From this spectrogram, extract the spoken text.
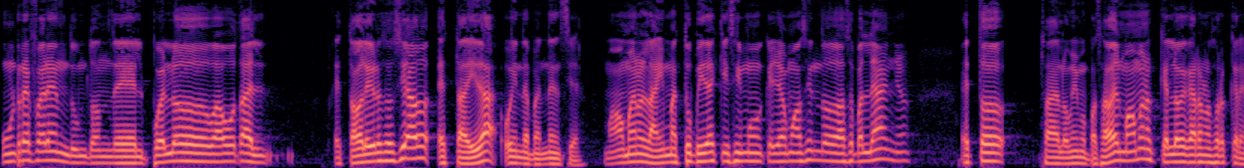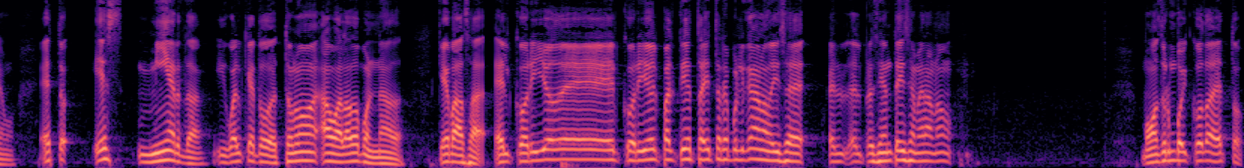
un referéndum donde el pueblo va a votar Estado Libre Asociado, estadidad o independencia. Más o menos la misma estupidez que hicimos, que llevamos haciendo hace par de años. Esto, o sea, lo mismo, para saber más o menos qué es lo que cara nosotros queremos. Esto es mierda, igual que todo. Esto no es avalado por nada. ¿Qué pasa? El corillo, de, el corillo del Partido Estadista Republicano dice, el, el presidente dice, mira, no, vamos a hacer un boicot a esto.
